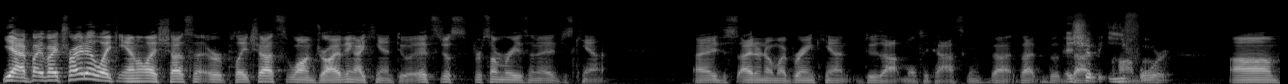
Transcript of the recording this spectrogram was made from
Yeah, if I, if I try to like analyze chess or play chess while I'm driving, I can't do it. It's just for some reason I just can't. I just I don't know. My brain can't do that multitasking. That that the, Bishop that e4. combo. Um,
